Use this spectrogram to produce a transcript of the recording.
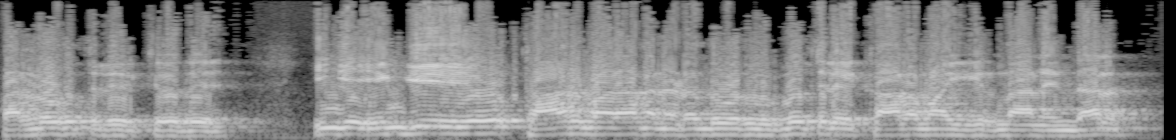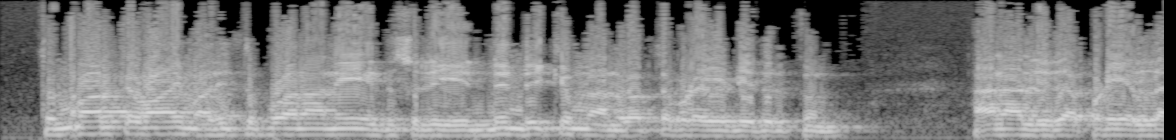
பரலோகத்தில் இருக்கிறது. இங்கே எங்கேயோ தாறுமாறாக நடந்த ஒரு விபத்திலே காலமாகி இருந்தான் என்றால் துன்மார்க்கமாய் மறித்து போனானே என்று சொல்லி என்றென்றைக்கும் நான் வருத்தப்பட வேண்டியது ஆனால் இது அப்படியல்ல.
